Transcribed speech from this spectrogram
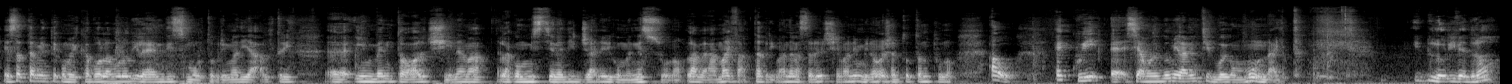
esattamente come il capolavoro di Landis, molto prima di altri, eh, inventò al cinema la commistione di generi come nessuno l'aveva mai fatta prima nella storia del cinema nel 1981. Oh, e qui eh, siamo nel 2022 con Moon Knight. Lo rivedrò?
